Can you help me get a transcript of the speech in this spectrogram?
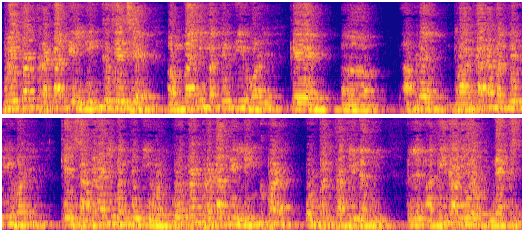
કોઈ પણ પ્રકારની લિંક જે છે, અંબાજી મંદિરની હોય કે આપણે દ્વારકાના મંદિરની હોય કે શામળાજી મંદિરની હોય, કોઈ પણ પ્રકારની લિંક પણ ઓપન થતી નથી. એટલે અધિકારીઓ નેક્સ્ટ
